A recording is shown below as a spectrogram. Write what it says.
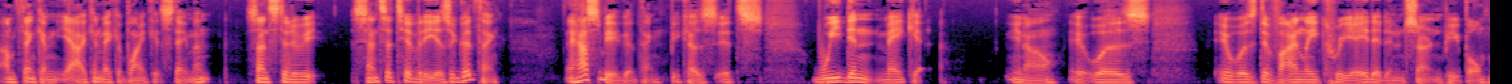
I'm thinking, yeah, I can make a blanket statement. Sensitivity, sensitivity is a good thing. It has to be a good thing because it's we didn't make it. You know, it was it was divinely created in certain people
